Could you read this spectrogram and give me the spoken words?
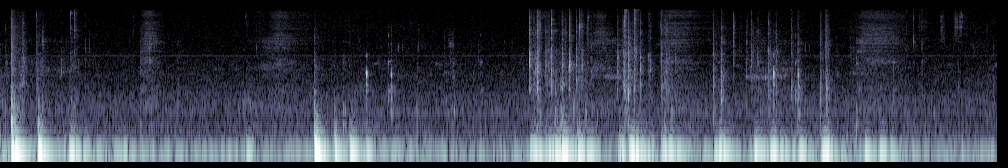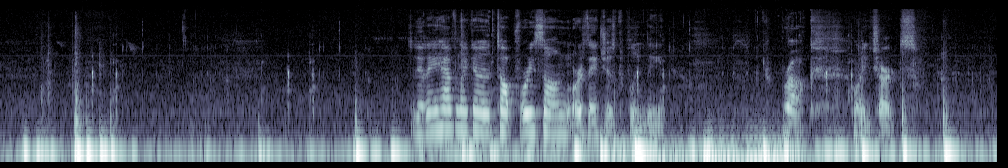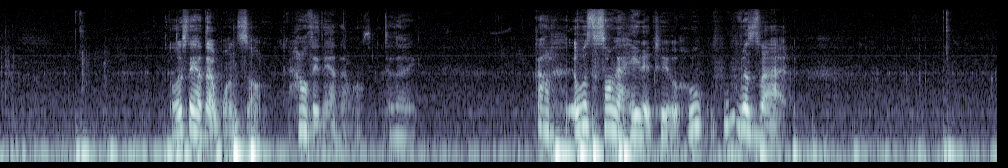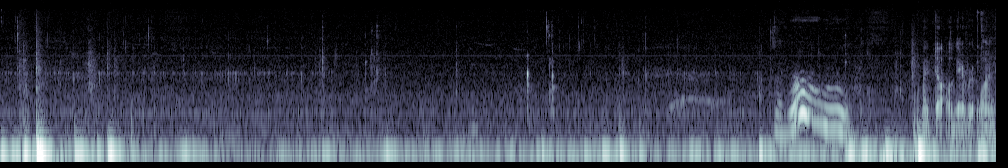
Do they have like a top 40 song or is they just completely rock like charts? Unless they have that one song. I don't think they have that one. They? God, it was the song I hated too. Who who was that? My dog, everyone.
